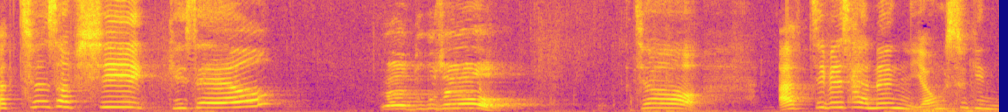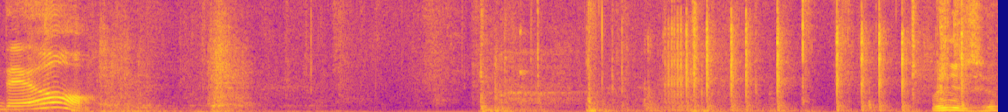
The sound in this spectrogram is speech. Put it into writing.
박춘섭 씨 계세요? 야, 누구세요? 저 앞집에 사는 영숙인데요. 웬일이세요?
